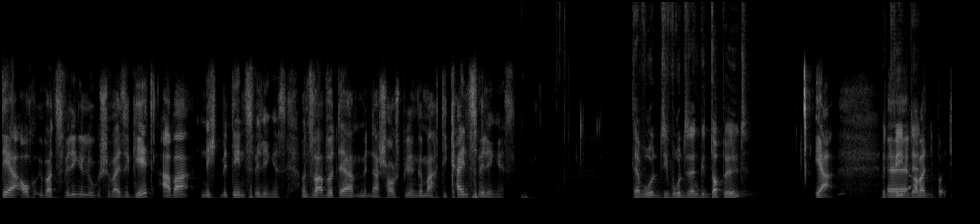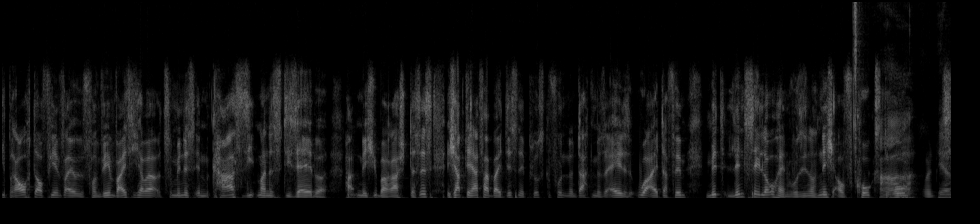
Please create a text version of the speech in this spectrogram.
der auch über Zwillinge logischerweise geht, aber nicht mit den Zwillingen ist. Und zwar wird der mit einer Schauspielerin gemacht, die kein Zwilling ist. Der wurde, die wurde dann gedoppelt. Ja, Mit Äh, wem denn? aber die, die brauchte auf jeden Fall, von wem weiß ich, aber zumindest im Cast sieht man es dieselbe. Hat Mhm. mich überrascht. Das ist, ich habe den einfach bei Disney Plus gefunden und dachte mir so, ey, das ist ein uralter Film mit Lindsay Lohan, wo sie noch nicht auf Koks, Ah, Drogen und ja.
